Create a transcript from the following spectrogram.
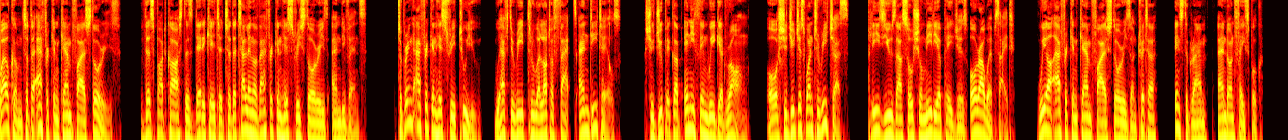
Welcome to the African Campfire Stories. This podcast is dedicated to the telling of African history stories and events. To bring African history to you, we have to read through a lot of facts and details. Should you pick up anything we get wrong, or should you just want to reach us, please use our social media pages or our website. We are African Campfire Stories on Twitter, Instagram, and on Facebook.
